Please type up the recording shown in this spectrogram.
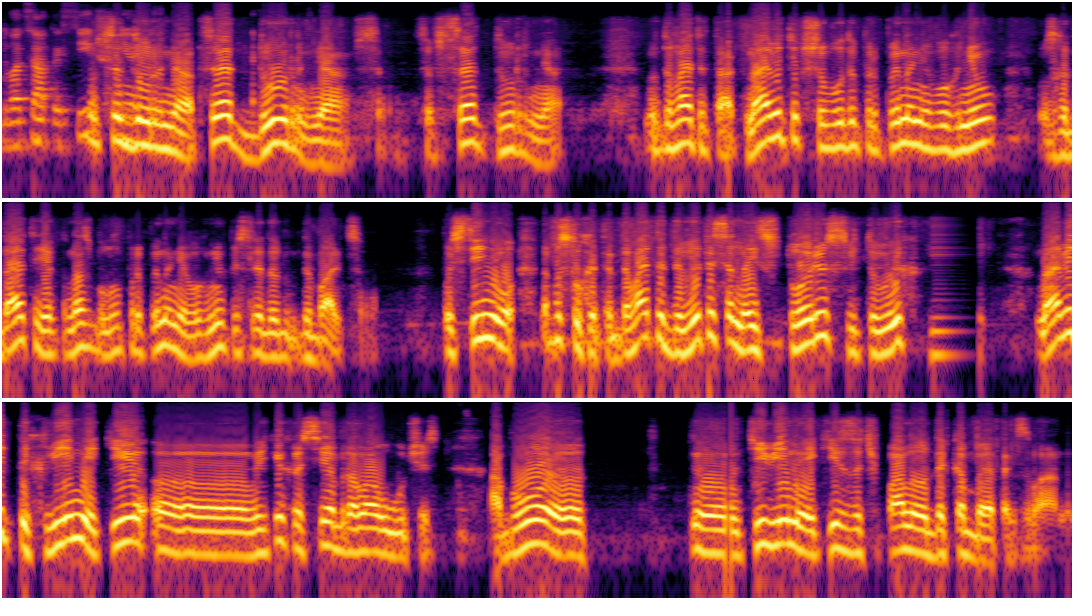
20 Ну, січня. це дурня, це дурня. Все. Це все дурня. Ну давайте так. Навіть якщо буде припинення вогню, ну, згадайте, як у нас було припинення вогню після Де- Дебальцева. Постійно, послухайте, давайте дивитися на історію світових війн, навіть тих війн, які, е, в яких Росія брала участь, або е, е, ті війни, які зачіпали ОДКБ, так зване.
